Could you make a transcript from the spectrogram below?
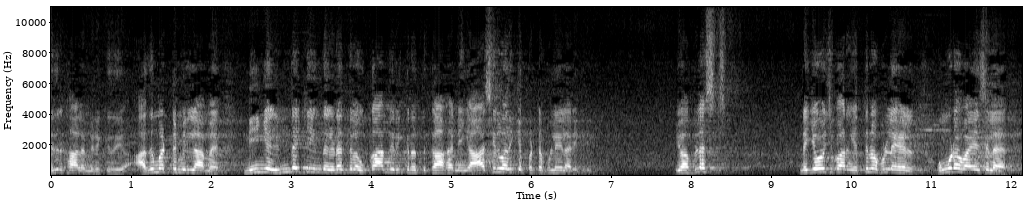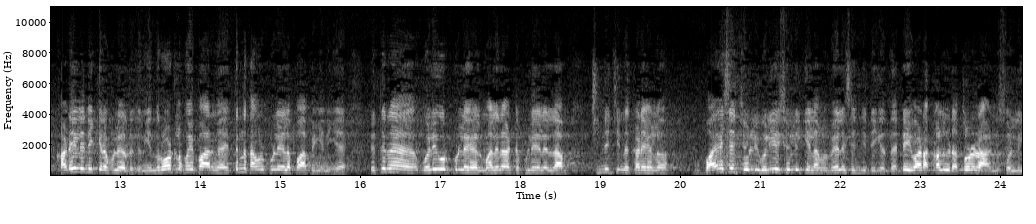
எதிர்காலம் இருக்குது. அது மட்டும் இல்லாமல் நீங்கள் இன்றைக்கு இந்த இடத்துல உட்கார்ந்து இருக்கிறதுக்காக நீங்கள் ஆசீர்வதிக்கப்பட்ட பிள்ளைகளா இருக்கிறீங்க. யூ ஆர் பிளஸ்ட் இன்னைக்கு யோசிச்சு பாருங்க எத்தனை பிள்ளைகள் உங்களோட வயசுல கடையில் நிற்கிற பிள்ளைகள் இருக்கு. நீங்கள் இந்த ரோட்டில் போய் பாருங்க எத்தனை தமிழ் பிள்ளைகளை பார்ப்பீங்க நீங்கள் எத்தனை வெளியூர் பிள்ளைகள் மலைநாட்டு பிள்ளைகள் எல்லாம் சின்ன சின்ன கடைகளோ வயசை சொல்லி வெளியே சொல்லிக்க இல்லாம வேலை செஞ்சுட்டு இருக்கிறத டேய் வாடா கழுவிடா தொடடான்னு சொல்லி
